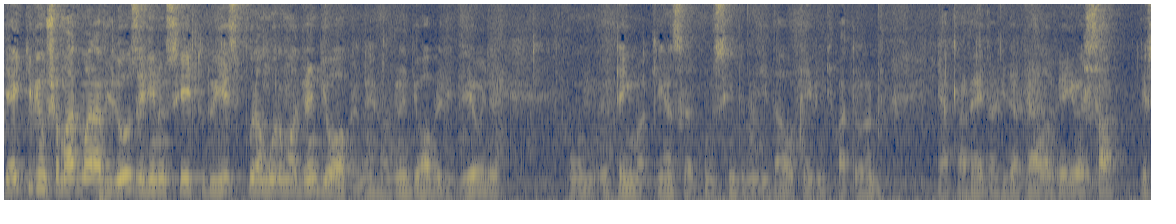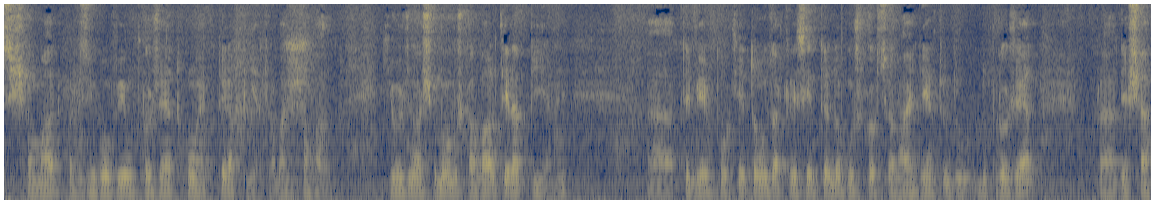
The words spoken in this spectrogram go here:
E aí tive um chamado maravilhoso e renunciei tudo isso por amor a uma grande obra, né? Uma grande obra de Deus, né? eu tenho uma criança com síndrome de Down, tem 24 anos, e através da vida dela veio essa, esse chamado para desenvolver um projeto com ecoterapia, trabalho de cavalo, que hoje nós chamamos cavalo terapia, né? Até mesmo porque estamos acrescentando alguns profissionais dentro do, do projeto para deixar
